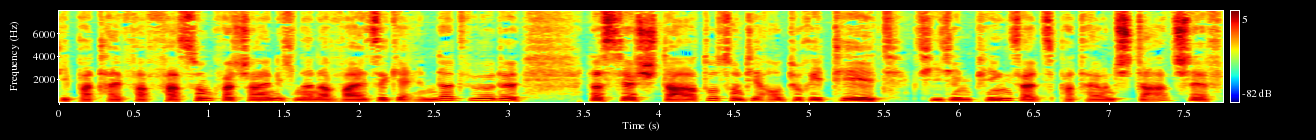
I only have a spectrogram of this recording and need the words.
die Parteiverfassung wahrscheinlich in einer Weise geändert würde, dass der Status und die Autorität Xi Jinpings als Partei- und Staatschef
